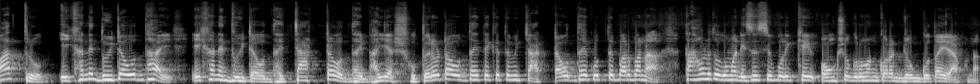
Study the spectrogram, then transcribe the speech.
মাত্র এখানে দুইটা অধ্যায়, এখানে দুইটা অধ্যায়, চারটা অধ্যায়। ভাইয়া, সতেরোটা অধ্যায় থেকে তুমি চারটা অধ্যায় করতে পারবা না। তাহলে তো তোমার এসএসসি পরীক্ষায় অংশগ্রহণ করার যোগ্যতাই রাখো না।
